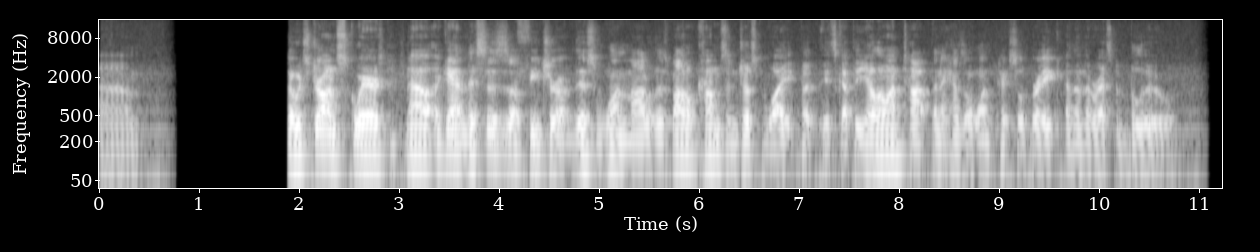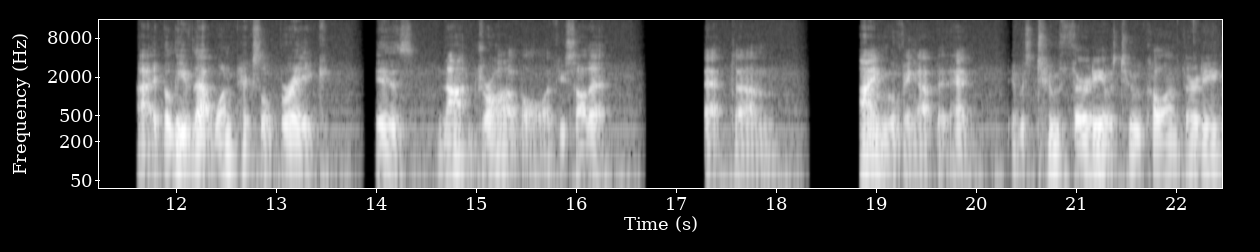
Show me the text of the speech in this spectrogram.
Um, so it's drawn squares. Now again, this is a feature of this one model. This model comes in just white, but it's got the yellow on top, then it has a one pixel break, and then the rest blue. I believe that one pixel break is not drawable. If you saw that that um, time moving up, it had it was 230, it was 2 colon 30.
